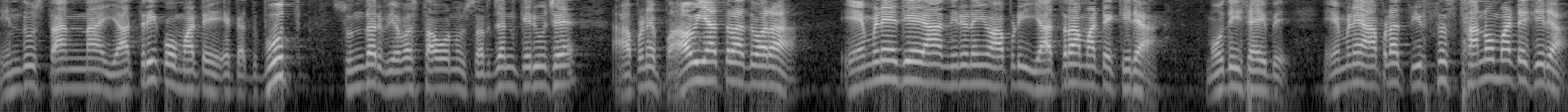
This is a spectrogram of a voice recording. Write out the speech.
હિન્દુસ્તાનના યાત્રિકો માટે એક અદ્ભુત સુંદર વ્યવસ્થાઓનું સર્જન કર્યું છે. આપણે ભાવયાત્રા દ્વારા એમણે જે આ નિર્ણયો આપણી યાત્રા માટે કર્યા, મોદી સાહેબે, એમણે આપણા તીર્થસ્થાનો માટે કર્યા,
